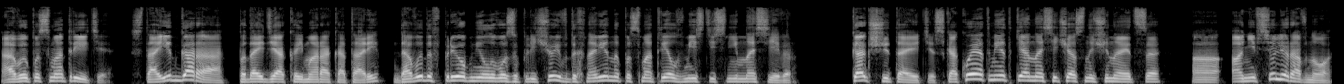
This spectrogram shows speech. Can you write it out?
А вы посмотрите, Стоит гора. Подойдя к Аймара Катари, Давыдов приобнял его за плечо и вдохновенно посмотрел вместе с ним на север. Как считаете, с какой отметки она сейчас начинается? А, а не все ли равно?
